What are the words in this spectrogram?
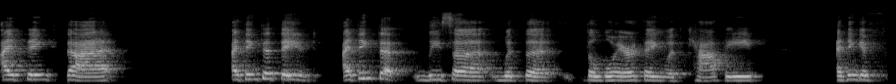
I think that, I think that they, I think that Lisa with the the lawyer thing with Kathy, I think if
